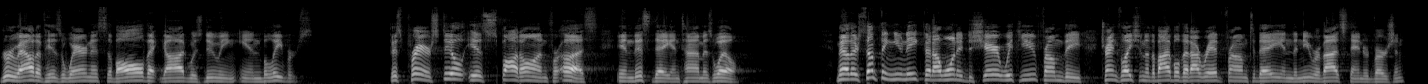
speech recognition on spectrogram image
grew out of his awareness of all that God was doing in believers. This prayer still is spot on for us in this day and time as well. Now, there's something unique that I wanted to share with you from the translation of the Bible that I read from today in the New Revised Standard Version.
